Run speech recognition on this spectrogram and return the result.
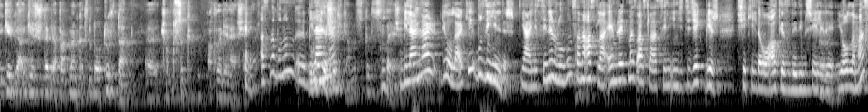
e, gir, bir, gir şurada bir apartman katında otur da e, çok sık akla gelen şeyler. Evet aslında bunun e, Bunu bilenler yaşadık ya, bunun sıkıntısını da yaşadık. Bilenler diyorlar ki bu zihindir. Yani senin ruhun sana asla emretmez, asla seni incitecek bir şekilde o altyazı dediğimiz şeyleri yollamaz.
